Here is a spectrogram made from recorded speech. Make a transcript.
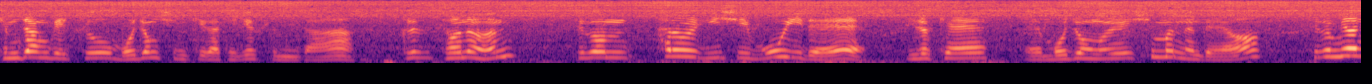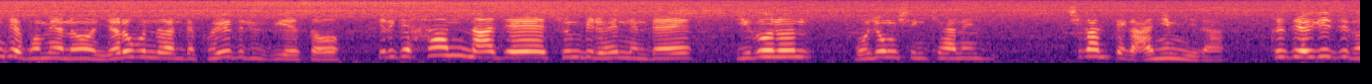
김장배추 모종 심기가 되겠습니다. 그래서 저는 지금 8월 25일에 이렇게 예, 모종을 심었는데요. 지금 현재 보면은 여러분들한테 보여드리기 위해서 이렇게 한낮에 준비를 했는데 이거는 모종 심기 하는 시간대가 아닙니다. 그래서 여기 지금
